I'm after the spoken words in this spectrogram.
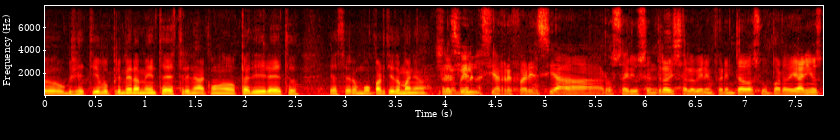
objetivo primeramente es treinar con el pie derecho y hacer un buen partido mañana. Jeromel, hacías referencia a Rosario Central, ya lo habían enfrentado hace un par de años.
